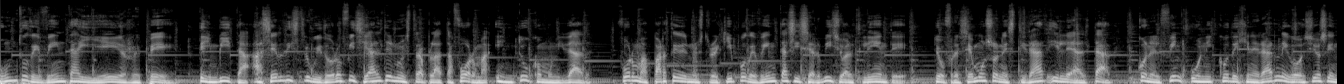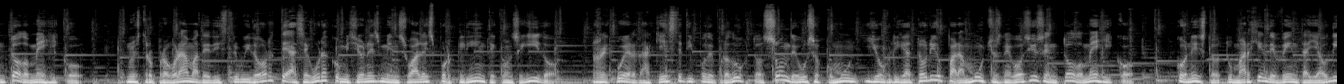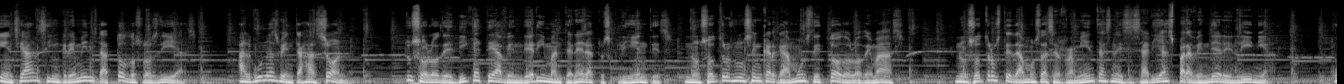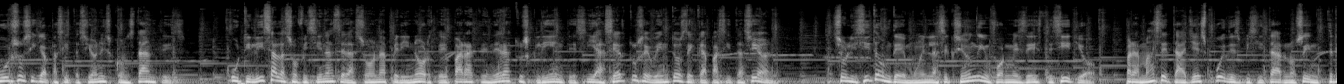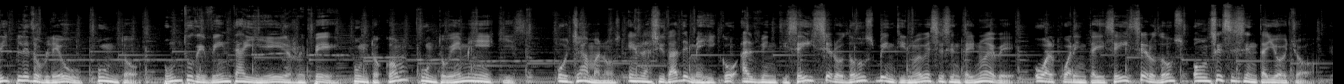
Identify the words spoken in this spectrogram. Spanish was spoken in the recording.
Punto de Venta IERP te invita a ser distribuidor oficial de nuestra plataforma en tu comunidad. Forma parte de nuestro equipo de ventas y servicio al cliente. Te ofrecemos honestidad y lealtad con el fin único de generar negocios en todo México. Nuestro programa de distribuidor te asegura comisiones mensuales por cliente conseguido. Recuerda que este tipo de productos son de uso común y obligatorio para muchos negocios en todo México. Con esto, tu margen de venta y audiencia se incrementa todos los días. Algunas ventajas son, tú solo dedícate a vender y mantener a tus clientes. Nosotros nos encargamos de todo lo demás. Nosotros te damos las herramientas necesarias para vender en línea, cursos y capacitaciones constantes. Utiliza las oficinas de la zona Perinorte para atender a tus clientes y hacer tus eventos de capacitación. Solicita un demo en la sección de informes de este sitio. Para más detalles puedes visitarnos en www.puntodeventaierp.com.mx o llámanos en la Ciudad de México al 2602-2969 o al 4602-1168.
